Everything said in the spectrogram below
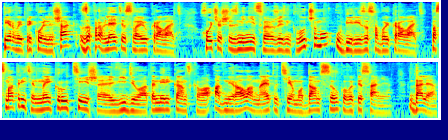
Первый прикольный шаг – заправляйте свою кровать. Хочешь изменить свою жизнь к лучшему – убери за собой кровать. Посмотрите наикрутейшее видео от американского адмирала на эту тему, дам ссылку в описании. Далее.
